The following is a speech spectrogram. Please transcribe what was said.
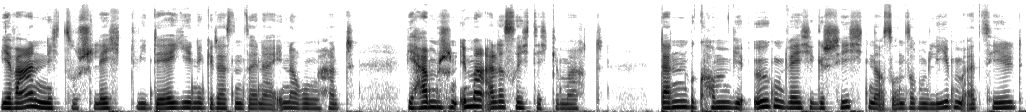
Wir waren nicht so schlecht, wie derjenige das in seiner Erinnerung hat. wir haben schon immer alles richtig gemacht. Dann bekommen wir irgendwelche Geschichten aus unserem Leben erzählt,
